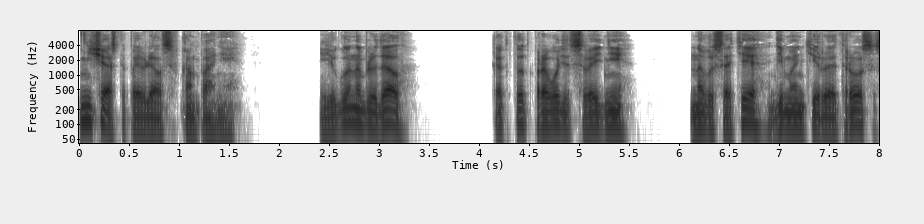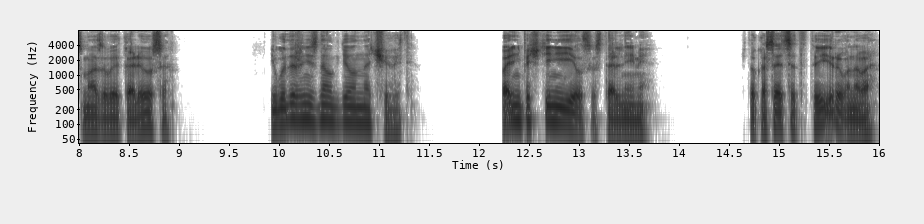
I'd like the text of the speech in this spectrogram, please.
нечасто появлялся в компании. Юго наблюдал, как тот проводит свои дни на высоте, демонтируя тросы, смазывая колеса. Юго даже не знал, где он ночует. Парень почти не ел с остальными. Что касается татуированного,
